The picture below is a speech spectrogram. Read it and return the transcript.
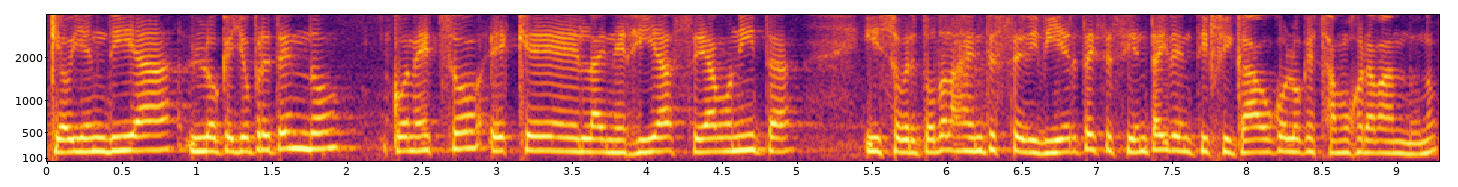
Que hoy en día lo que yo pretendo con esto es que la energía sea bonita y sobre todo la gente se divierta y se sienta identificado con lo que estamos grabando, ¿no?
